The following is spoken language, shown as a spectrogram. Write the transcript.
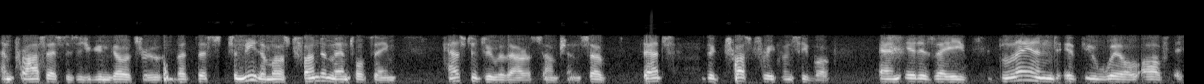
and processes you can go through. But this, to me, the most fundamental thing has to do with our assumptions. So that's the trust frequency book. And it is a blend, if you will, of it,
